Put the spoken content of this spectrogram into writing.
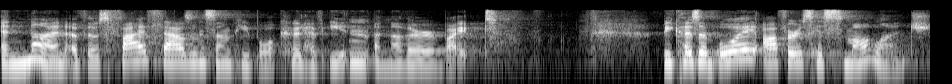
and none of those 5,000 some people could have eaten another bite. Because a boy offers his small lunch,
